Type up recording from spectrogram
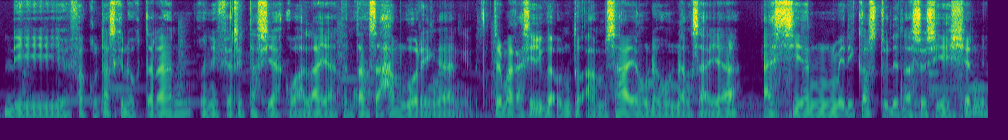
di Fakultas Kedokteran Universitas Syah Kuala ya tentang saham gorengan gitu. Terima kasih juga untuk AMSA yang udah ngundang saya Asian Medical Student Association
